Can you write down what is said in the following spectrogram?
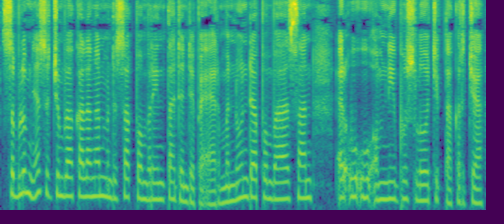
Sebelumnya sejumlah kalangan mendesak pemerintah dan DPR menunda pembahasan RUU Omnibus Law Cipta Kerja.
